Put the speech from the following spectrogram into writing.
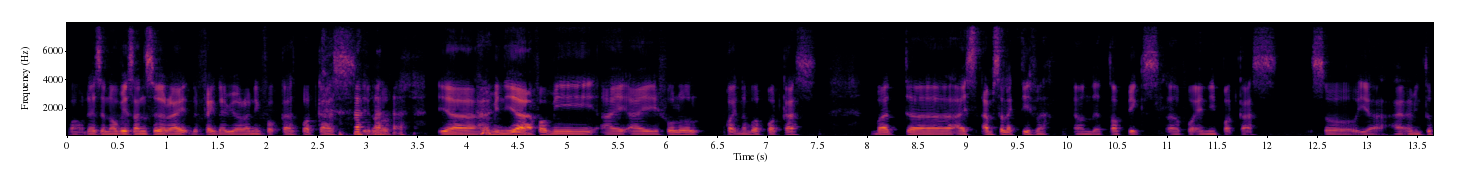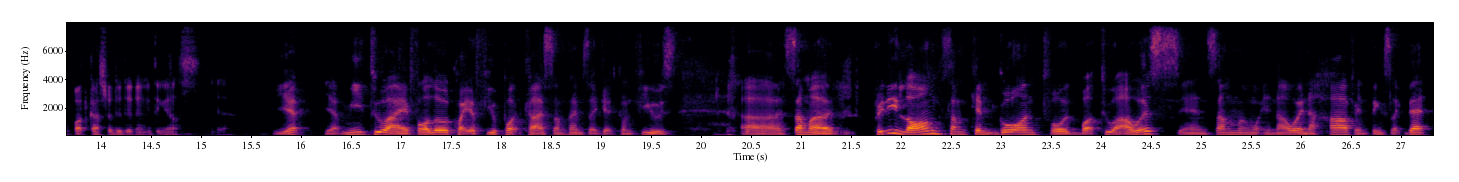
Wow, there's an obvious answer, right? The fact that we are running podcast, podcasts, you know. yeah, I mean, yeah, for me, I, I follow quite a number of podcasts, but uh, I, I'm selective uh, on the topics uh, for any podcast. So yeah, I, I'm into podcasts rather than anything else. Yeah. Yep, yeah, me too. I follow quite a few podcasts. Sometimes I get confused. Uh, some are pretty long. Some can go on for about two hours, and some an hour and a half, and things like that.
